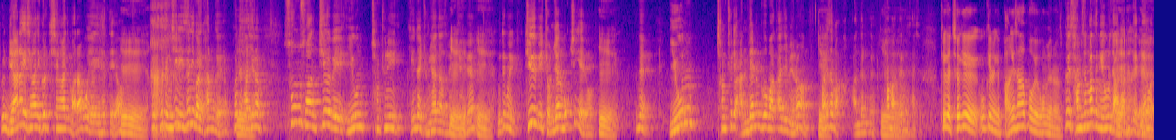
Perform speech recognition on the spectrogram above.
그 미안하게 생각하니 그렇게 생각하지 말라고 얘기를 했대요. 예. 예. 그, 그 정신이 있으니까 하는 거예요. 근데 예. 사실은 순수한 기업의 이윤 창출이 굉장히 중요하지 않습니까? 예, 기업에? 예, 예. 어떻게 보면 기업이 존재하는 목적이에요. 예. 예. 근데 이윤 창출이 안 되는 것만 따지면은 예. 방에서 안 되는 거예요. 예. 하면 안 되는 거예요, 사실. 그러니까 저게 웃기는 게 방위산업법에 보면은 그 삼성 같은 경우는 안 예, 하는 거예요. 예. 내가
